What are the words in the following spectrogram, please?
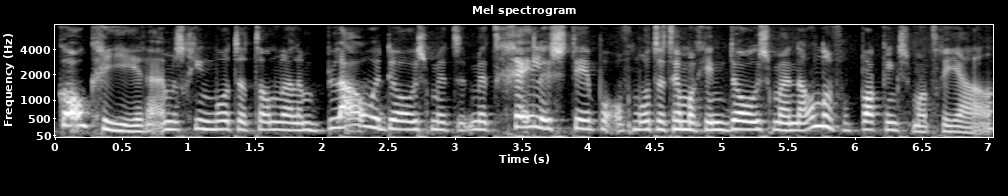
co-creëren? En misschien wordt het dan wel een blauwe doos met, met gele stippen, of wordt het helemaal geen doos, maar een ander verpakkingsmateriaal.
